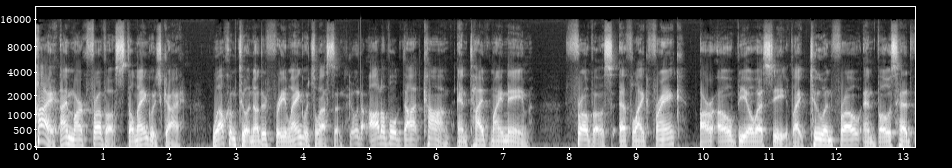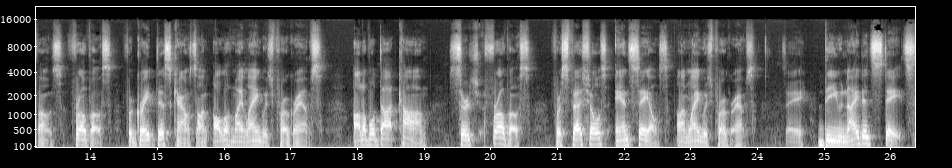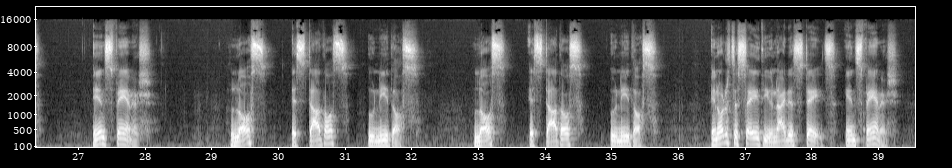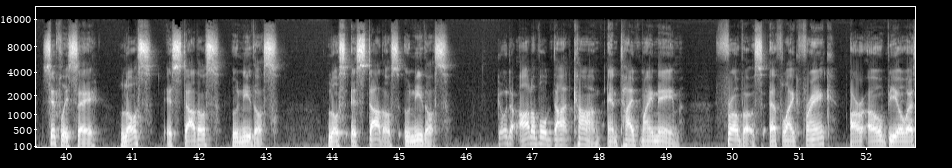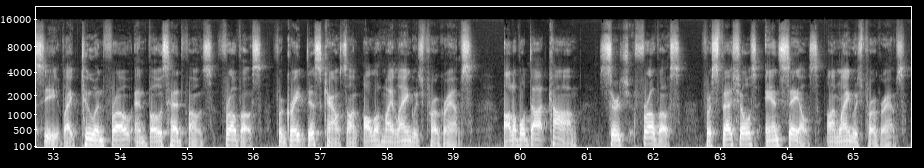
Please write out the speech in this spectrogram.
Hi, I'm Mark Frobose, the language guy. Welcome to another free language lesson. Go to audible.com and type my name, Frobose, F like Frank, R-O-B-O-S-E, like to and fro and Bose headphones, Frobose, for great discounts on all of my language programs. Audible.com, search Frobose for specials and sales on language programs. Say, the United States, in Spanish, Los Estados Unidos. Los Estados Unidos. In order to say the United States in Spanish, simply say Los Estados Unidos. Los Estados Unidos. Go to audible.com and type my name, Frobose, F like Frank, R-O-B-O-S-E, like to and fro and Bose headphones, Frobose, for great discounts on all of my language programs. Audible.com, search Frobose for specials and sales on language programs.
